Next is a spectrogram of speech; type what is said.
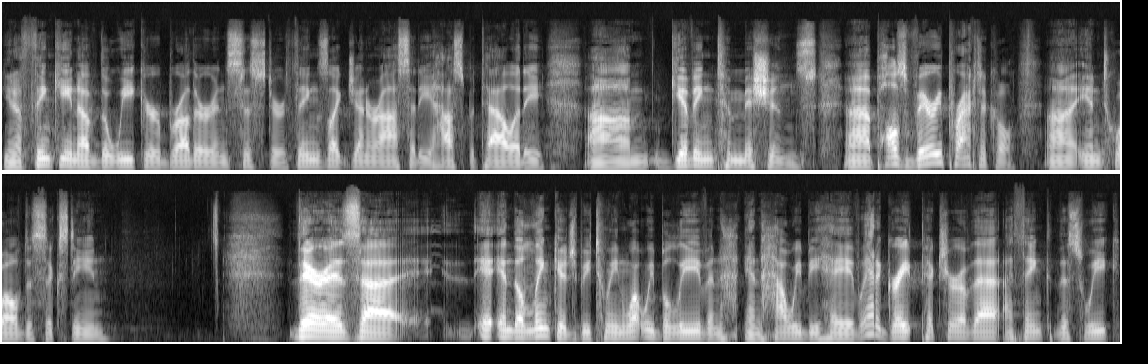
You know, thinking of the weaker brother and sister, things like generosity, hospitality, um, giving to missions. Uh, Paul's very practical uh, in 12 to 16. There is. Uh, in the linkage between what we believe and, and how we behave. We had a great picture of that, I think, this week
